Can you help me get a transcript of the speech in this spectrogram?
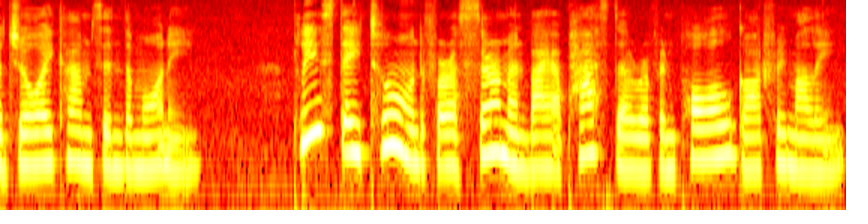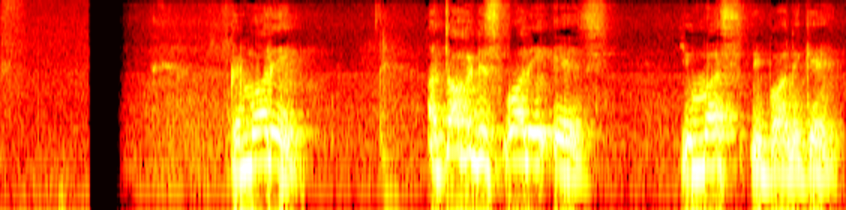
but joy comes in the morning. Please stay tuned for a sermon by our pastor, Reverend Paul Godfrey Mullings. Good morning. Our topic this morning is You Must Be Born Again.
